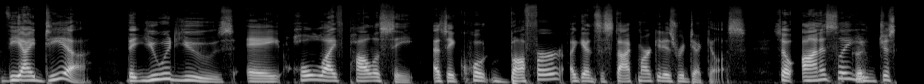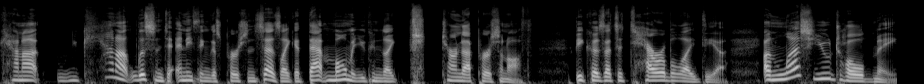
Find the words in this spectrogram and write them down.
The idea that you would use a whole life policy as a quote buffer against the stock market is ridiculous. So honestly, Okay. you just cannot you cannot listen to anything this person says. Like at that moment, you can like turn that person off because that's a terrible idea. Unless you told me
